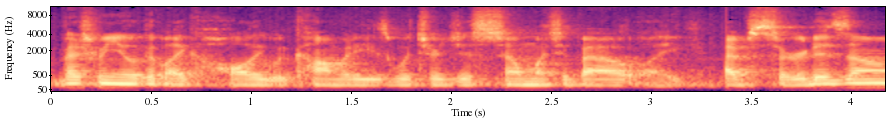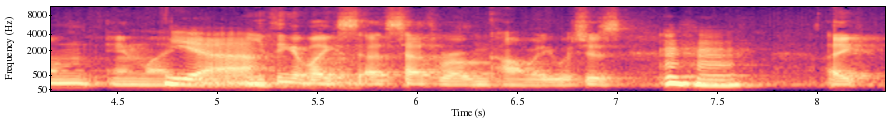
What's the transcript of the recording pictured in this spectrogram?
Especially when you look at like Hollywood comedies, which are just so much about like absurdism and like Yeah. You think of like a Seth Rogen comedy, which is Mm-hmm. like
